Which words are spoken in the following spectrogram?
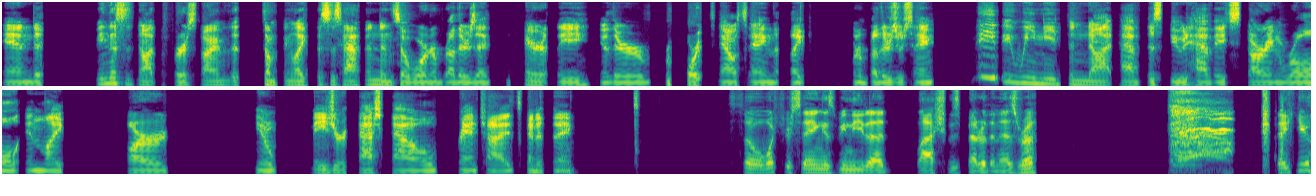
And I mean, this is not the first time that something like this has happened, and so Warner Brothers apparently, you know, there are reports now saying that like Warner Brothers are saying maybe we need to not have this dude have a starring role in like our, you know, major cash cow franchise kind of thing. So what you're saying is we need a Flash who's better than Ezra. Thank you.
